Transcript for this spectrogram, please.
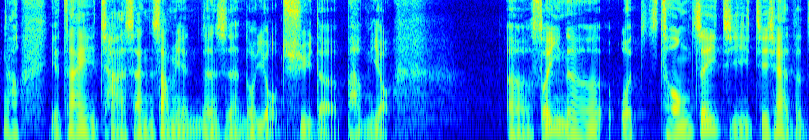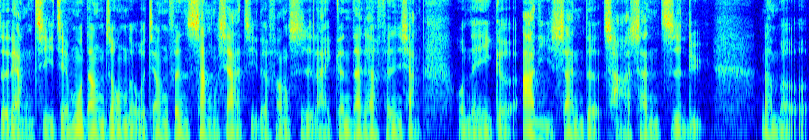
然后也在茶山上面认识很多有趣的朋友。呃，所以呢，我从这一集接下来的这两集节目当中呢，我将分上下集的方式来跟大家分享我那一个阿里山的茶山之旅。那么，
